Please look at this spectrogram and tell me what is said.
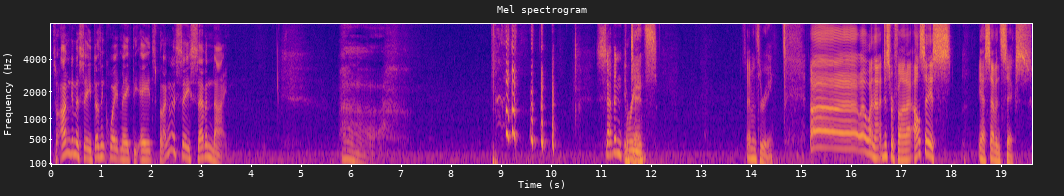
So I'm gonna say it doesn't quite make the eights, but I'm gonna say seven nine. Seven three. Intense. Seven three. Uh, well, why not? Just for fun, I, I'll say it's yeah seven six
